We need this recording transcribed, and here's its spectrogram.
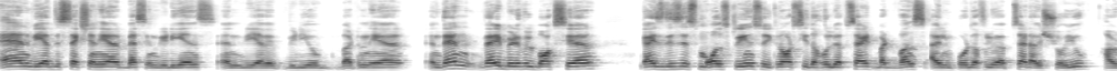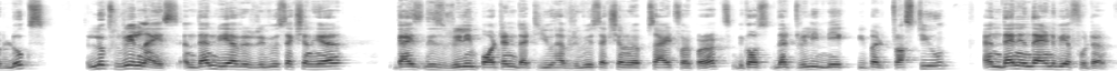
And we have this section here, best ingredients, and we have a video button here. And then very beautiful box here. Guys, this is a small screen, so you cannot see the whole website. But once I will import the full website, I will show you how it looks. It looks real nice. And then we have a review section here guys this is really important that you have review section website for products because that really make people trust you. And then in the end we have footer.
